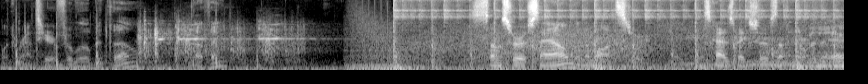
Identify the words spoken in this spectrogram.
Look around here for a little bit, though. Nothing. Some sort of sound and a monster. Let's kind of just make sure there's nothing over there.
